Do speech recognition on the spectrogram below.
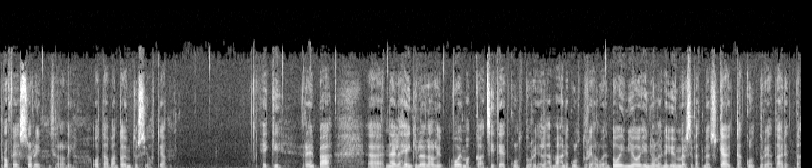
professori. Siellä oli Otavan toimitusjohtaja Heikki Rempää. Näillä henkilöillä oli voimakkaat siteet kulttuurielämään ja kulttuurialueen toimijoihin, jolloin he ymmärsivät myös käyttää kulttuuria ja taidetta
